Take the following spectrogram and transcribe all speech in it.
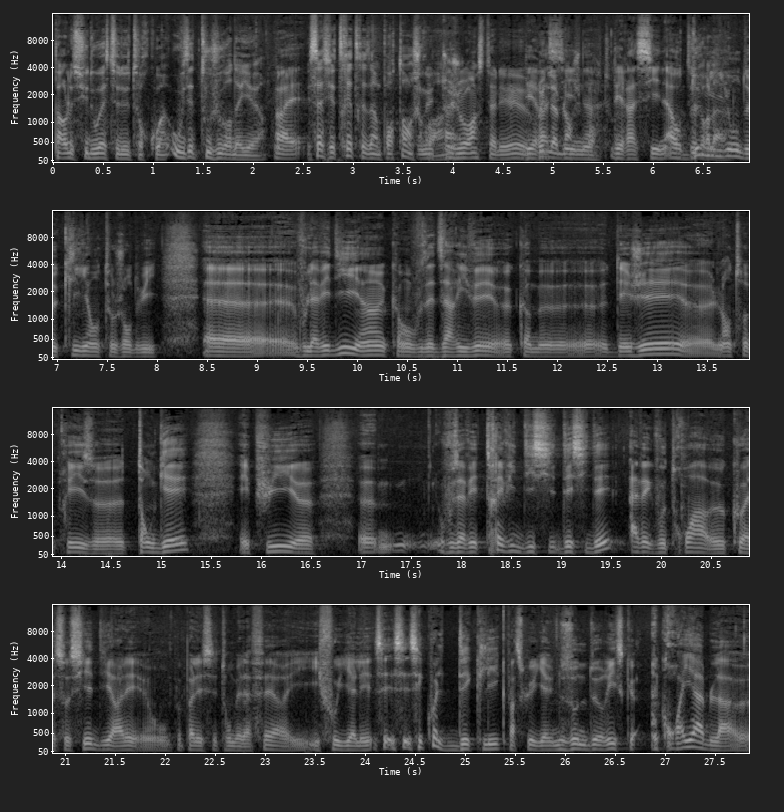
par le sud-ouest de Tourcoing, où vous êtes toujours d'ailleurs. Et ça, c'est très très important, je on crois. On est toujours installé euh, les racines, de la Les racines. Alors, 2 millions de clientes aujourd'hui. Euh, vous l'avez dit, hein, quand vous êtes arrivé comme DG, l'entreprise tanguait. Et puis, vous avez très vite décidé avec vos trois euh, co-associés, de dire allez, on ne peut pas laisser tomber l'affaire, il faut y aller. C'est quoi le déclic? Parce qu'il y a une zone de risque incroyable là. Euh,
